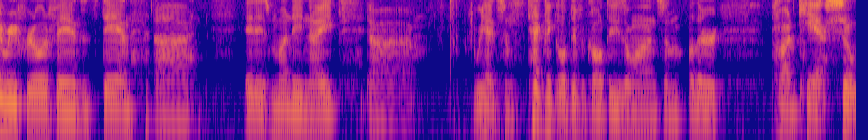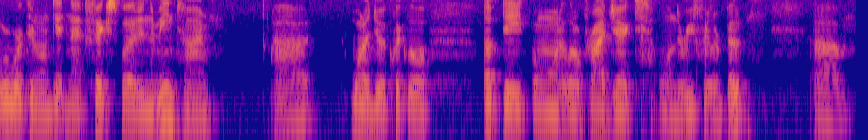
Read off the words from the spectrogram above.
Refueler fans, it's Dan. Uh, it is Monday night. Uh, we had some technical difficulties on some other podcasts, so we're working on getting that fixed. But in the meantime, uh, want to do a quick little update on a little project on the Refueler boat, um,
